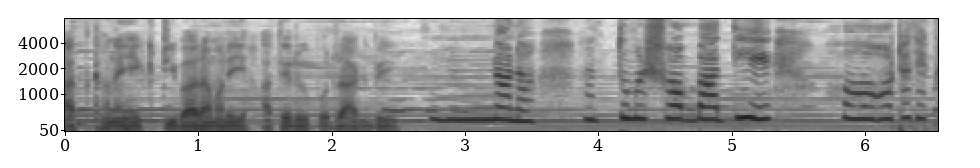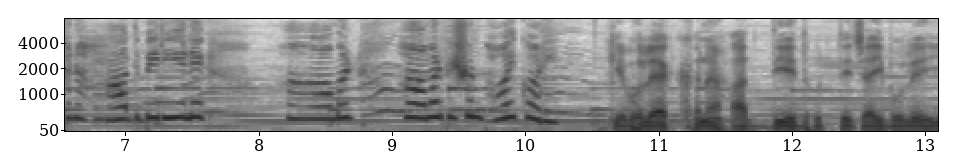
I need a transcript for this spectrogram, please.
হাতখানা একটিবার আমার এই হাতের উপর রাখবে। না না তোমার সব বাদ দিয়ে হঠাৎ একখানা হাত বেরিয়ে এলে আমার আমার ভীষণ ভয় করে। কেবল একখানা হাত দিয়ে ধরতে চাই বলেই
